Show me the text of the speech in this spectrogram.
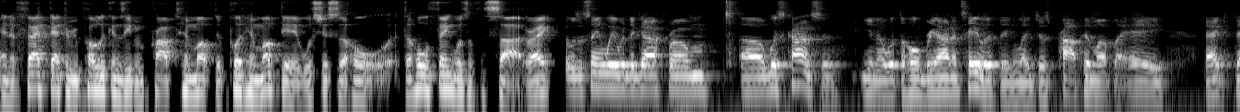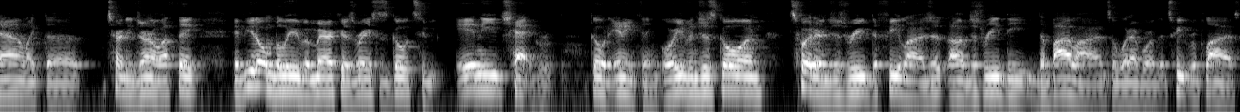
And the fact that the Republicans even propped him up to put him up there was just a whole the whole thing was a facade, right? It was the same way with the guy from uh, Wisconsin, you know, with the whole Breonna Taylor thing, like just prop him up like, hey, back down, like the Attorney General. I think if you don't believe America is racist, go to any chat group, go to anything, or even just go on Twitter and just read the feed lines, just, uh, just read the the bylines or whatever, or the tweet replies.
